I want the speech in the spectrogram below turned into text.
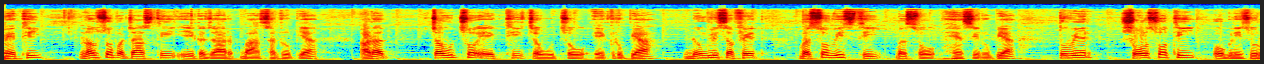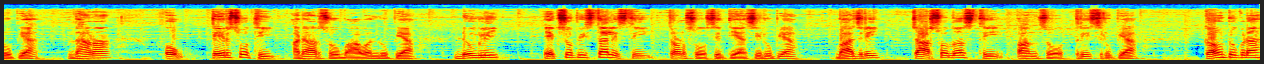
મેથી નવસો પચાસથી એક હજાર બાસઠ રૂપિયા. અડદ ચૌદસો એકથી ચૌદસો એક રૂપિયા ડુંગળી સફેદ બસો વીસથી બસો એંસી રૂપિયા તુવેર સોળસોથી ઓગણીસો રૂપિયા ધાણા ઓગ તેરસોથી અઢારસો બાવન રૂપિયા ડુંગળી એકસો પિસ્તાલીસથી ત્રણસો સિત્યાસી રૂપિયા બાજરી ચારસો દસથી પાંચસો ત્રીસ રૂપિયા ઘઉં ટુકડા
